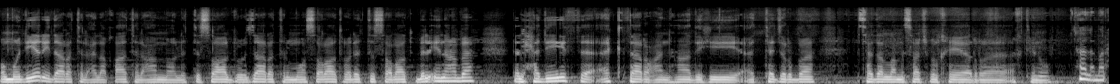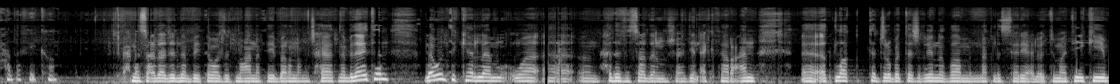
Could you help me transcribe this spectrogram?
ومدير إدارة العلاقات العامة والاتصال بوزارة المواصلات والاتصالات بالإنابة. للحديث أكثر عن هذه التجربة. سعد الله مساك بالخير أختي نور. هلا مرحبا فيكم. إحنا سعداء جدا بتواجد معنا في برنامج حياتنا. بداية لو نتكلم ونحدث السادة المشاهدين أكثر عن إطلاق تجربة تشغيل نظام النقل السريع الأوتوماتيكي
